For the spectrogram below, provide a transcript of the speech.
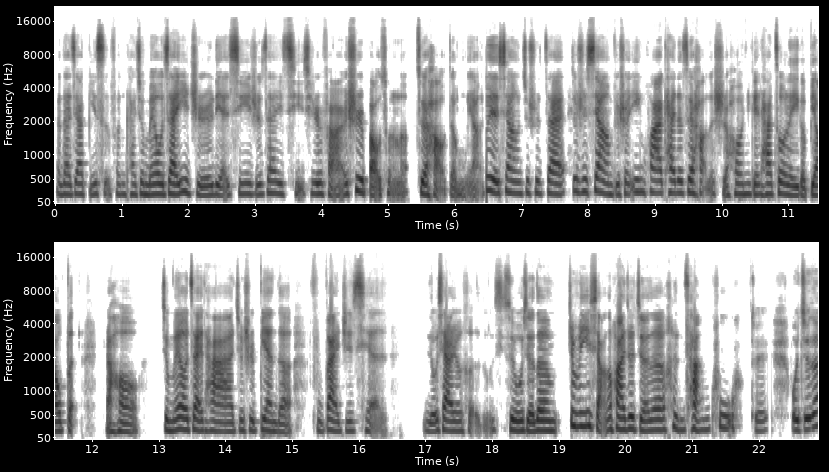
让大家彼此分开，就没有再一直联系，一直在一起。其实反而是保存了最好的模样。这也像就是在就是像比如说樱花开的最好的时候，你给它做了一个标本，然后就没有在它就是变得腐败之前。留下任何的东西，所以我觉得这么一想的话，就觉得很残酷。对，我觉得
